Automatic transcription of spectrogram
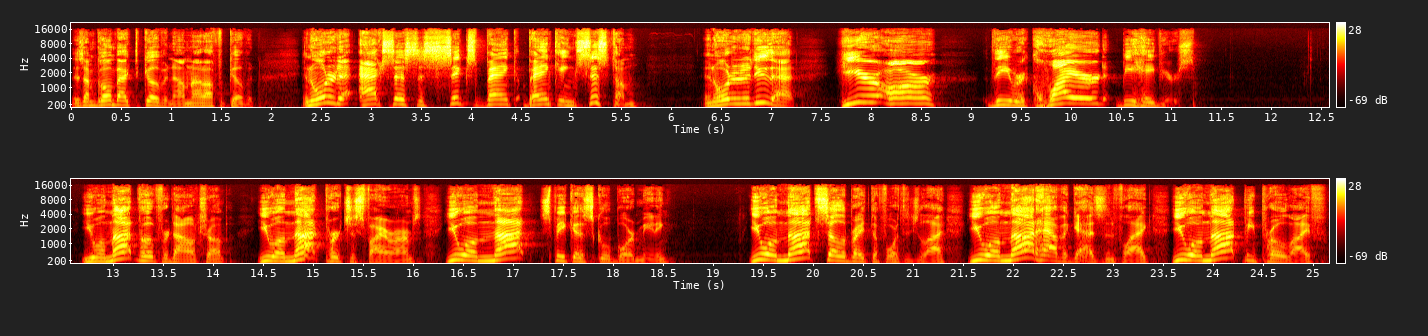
as I'm going back to COVID now, I'm not off of COVID. In order to access the six bank banking system, in order to do that, here are the required behaviors. You will not vote for Donald Trump. You will not purchase firearms. You will not speak at a school board meeting. You will not celebrate the 4th of July. You will not have a Gadsden flag. You will not be pro life.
